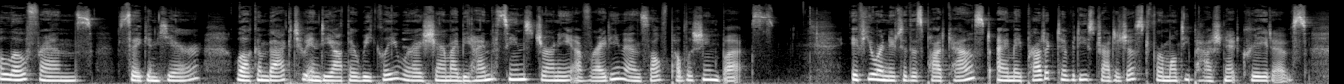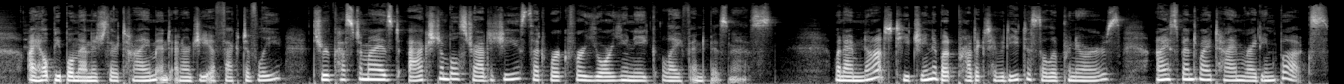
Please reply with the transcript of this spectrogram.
Hello, friends. Sagan here. Welcome back to Indie Author Weekly, where I share my behind the scenes journey of writing and self publishing books. If you are new to this podcast, I am a productivity strategist for multi passionate creatives. I help people manage their time and energy effectively through customized, actionable strategies that work for your unique life and business. When I'm not teaching about productivity to solopreneurs, I spend my time writing books,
